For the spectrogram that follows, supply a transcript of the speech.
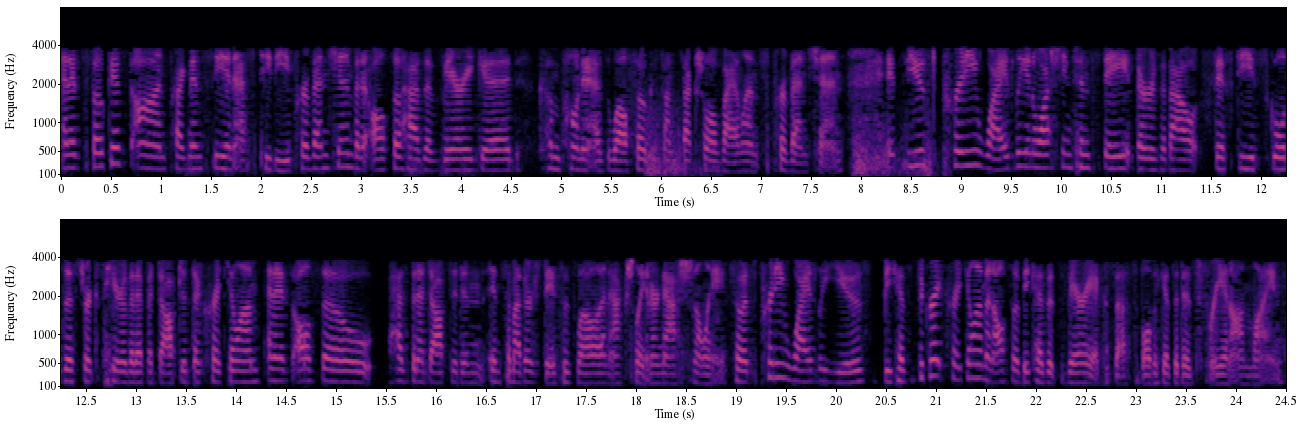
And it's focused on pregnancy and STD prevention, but it also has a very good component as well focused on sexual violence prevention. It's used pretty widely in Washington state. There's about 50 school districts here that have adopted the curriculum, and it's also has been adopted in, in some other states as well and actually internationally. So it's pretty widely used because it's a great curriculum and also because it's very accessible because it is free and online.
